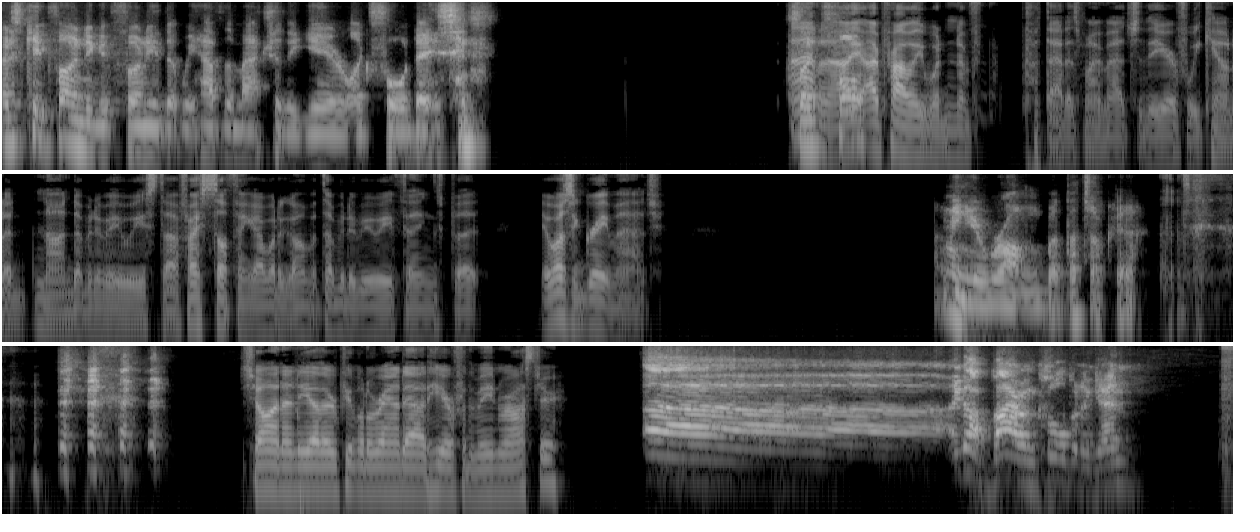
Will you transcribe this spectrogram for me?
I just keep finding it funny that we have the match of the year like four days in. I, don't like know, I, I probably wouldn't have put that as my match of the year if we counted non WWE stuff. I still think I would have gone with WWE things, but it was a great match. I mean you're wrong, but that's okay. Sean, any other people to round out here for the main roster? Uh, I got Baron Corbin again.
